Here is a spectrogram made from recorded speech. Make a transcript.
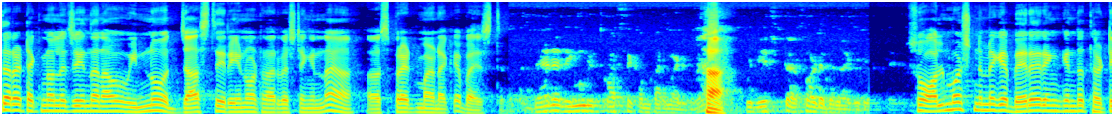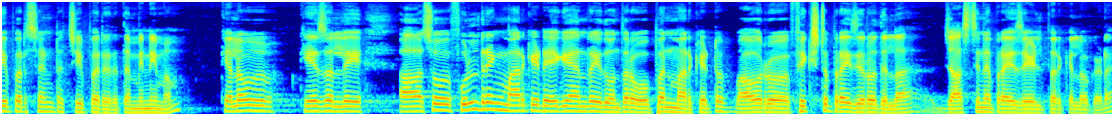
ಥರ ಟೆಕ್ನಾಲಜಿಯಿಂದ ನಾವು ಇನ್ನೂ ಜಾಸ್ತಿ ರೈನ್ ವಾಟರ್ ಹಾರ್ವೆಸ್ಟಿಂಗನ್ನು ಸ್ಪ್ರೆಡ್ ಮಾಡೋಕ್ಕೆ ಬಯಸ್ತೀವಿ. ಬೇರೆ ರಿಂಗ್ ಕಂಪೇರ್ ಮಾಡಿದ್ರೆ ಹಾಂ. ಇದು ಎಷ್ಟು ಅಫೋರ್ಡೆಬಲ್ ಆಗಿದೆ ಸೊ ಆಲ್ಮೋಸ್ಟ್ ನಿಮಗೆ ಬೇರೆ ರಿಂಗಿಂದ ತರ್ಟಿ ಪರ್ಸೆಂಟ್ ಚೀಪರ್ ಇರುತ್ತೆ ಮಿನಿಮಮ್ ಕೆಲವು ಕೇಸಲ್ಲಿ ಸೊ ಫುಲ್ ರಿಂಗ್ ಮಾರ್ಕೆಟ್ ಹೇಗೆ ಅಂದರೆ ಇದು ಒಂಥರ ಓಪನ್ ಮಾರ್ಕೆಟ್ ಅವರು ಫಿಕ್ಸ್ಡ್ ಪ್ರೈಸ್ ಇರೋದಿಲ್ಲ, ಜಾಸ್ತಿನೇ ಪ್ರೈಸ್ ಹೇಳ್ತಾರೆ ಕೆಲವು ಕಡೆ.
